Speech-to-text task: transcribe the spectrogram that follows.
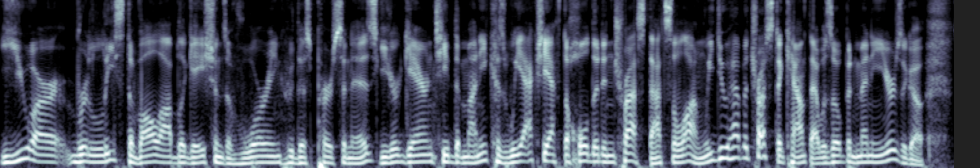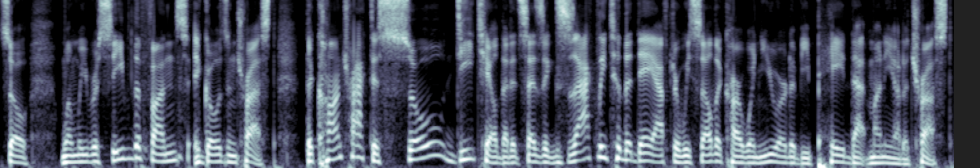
you are released of all obligations of worrying who this person is. You're guaranteed the money because we actually have to hold it in trust. That's the law. And we do have a trust account that was opened many years ago. So when we receive the funds, it goes in trust. The contract is so detailed that it says exactly to the day after we sell the car when you are to be paid that money out of trust.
